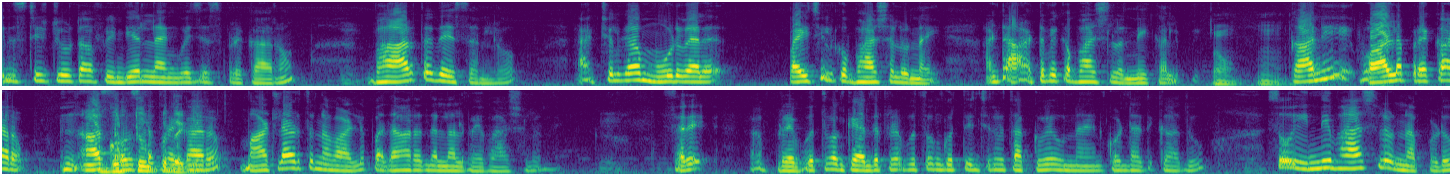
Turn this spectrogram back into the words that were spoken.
institute of Indian languages ప్రకారం భారతదేశంలో యాక్చువల్గా మూడు వేల పైచిలకు భాషలు ఉన్నాయి. అంటే ఆటవిక భాషలన్నీ కలిపి. అవును హ్మ్. కానీ వాళ్ళ ప్రకారం ఆ సంస్థ. ప్రకారం మాట్లాడుతున్న వాళ్ళు పదహారు వందల నలభై భాషలు ఉన్నాయి సరే ప్రభుత్వం కేంద్ర ప్రభుత్వం గుర్తించినవి తక్కువే ఉన్నాయనుకోండి అది కాదు. సో ఇన్ని భాషలు ఉన్నప్పుడు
